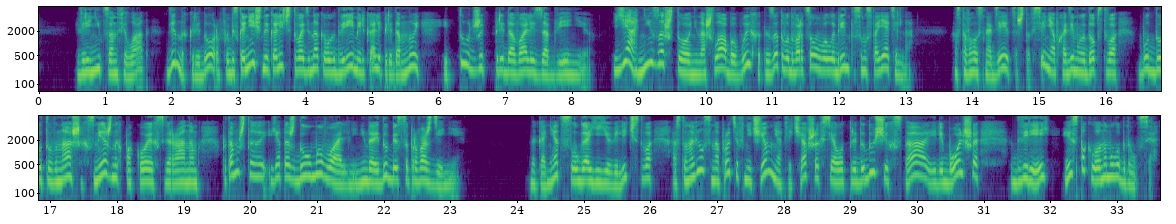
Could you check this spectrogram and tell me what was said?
Вереница анфилат, длинных коридоров и бесконечное количество одинаковых дверей мелькали передо мной и тут же предавались забвению. Я ни за что не нашла бы выход из этого дворцового лабиринта самостоятельно — Оставалось надеяться, что все необходимые удобства будут в наших смежных покоях с Вераном, потому что я даже до умывальни не дойду без сопровождения. Наконец, слуга Ее Величества остановился напротив ничем не отличавшихся от предыдущих ста или больше дверей и с поклоном улыбнулся.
